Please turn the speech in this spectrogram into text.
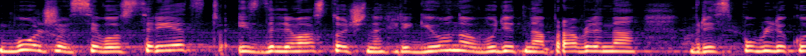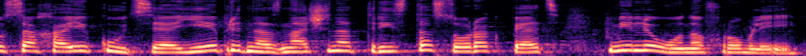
Больше всего средств из дальневосточных регионов будет направлено в Республику Саха-Якутия. Ей предназначено 300 345 миллионов рублей.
